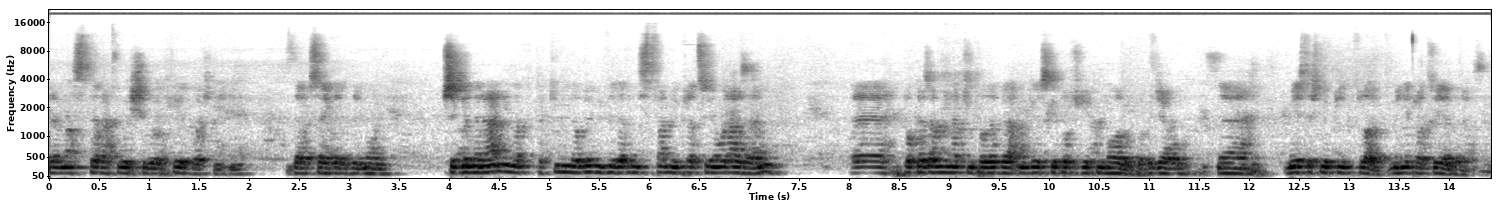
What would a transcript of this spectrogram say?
remasterach Here właśnie Dark Side of the Moon. Czy generalnie nad takimi nowymi wydawnictwami pracują razem, pokazał mi na czym polega angielskie poczucie humoru. Powiedział, e, my jesteśmy Pink Floyd, my nie pracujemy razem.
